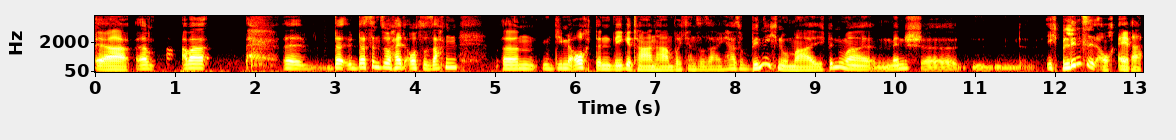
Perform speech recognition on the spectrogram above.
ja, ähm, aber äh, das sind so halt auch so Sachen, ähm, die mir auch dann wehgetan haben, wo ich dann so sage, ja, so bin ich nun mal. Ich bin nun mal Mensch, äh, ich blinzel auch, Alter.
